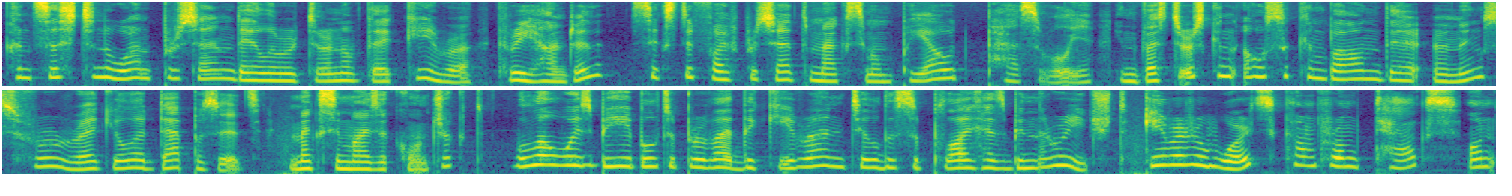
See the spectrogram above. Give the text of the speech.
consistent 1% daily return of their Kira, 300 65% maximum payout passively. Investors can also compound their earnings through regular deposits. Maximizer contract will always be able to provide the Kira until the supply has been reached. Kira rewards come from tax on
